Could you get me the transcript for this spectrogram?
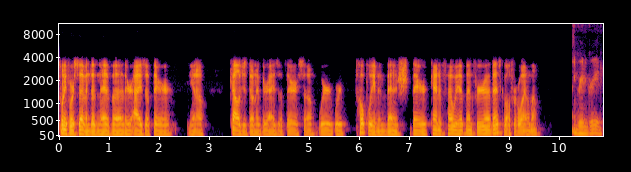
24 seven doesn't have uh, their eyes up there. You know, colleges don't have their eyes up there. So we're we're hopefully an advantage there, kind of how we have been for uh, basketball for a while now. Agreed, agreed.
